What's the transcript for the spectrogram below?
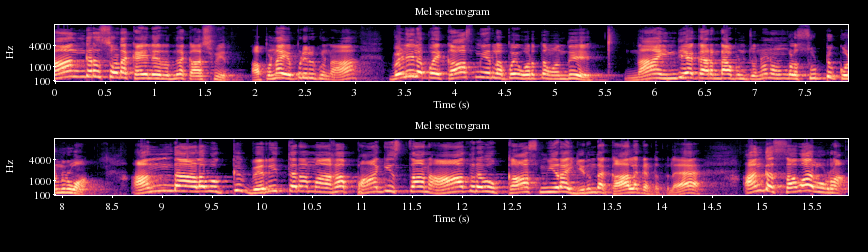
காங்கிரஸோட கையில் இருந்த காஷ்மீர். அப்படின்னா எப்படி இருக்குன்னா வெளியில் போய் காஷ்மீரில் போய் ஒருத்தன் வந்து நான் இந்தியாக்காரன்டா அப்படின்னு சொன்னால் உங்களை சுட்டு கொன்னுருவான். அந்த அளவுக்கு வெறித்தனமாக பாகிஸ்தான் ஆதரவு காஷ்மீராக இருந்த காலகட்டத்தில் அங்கே சவால் விடுறான்.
